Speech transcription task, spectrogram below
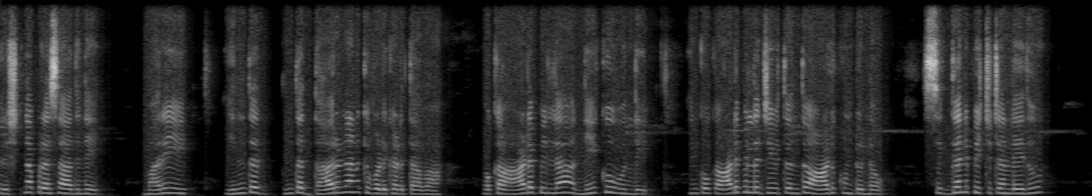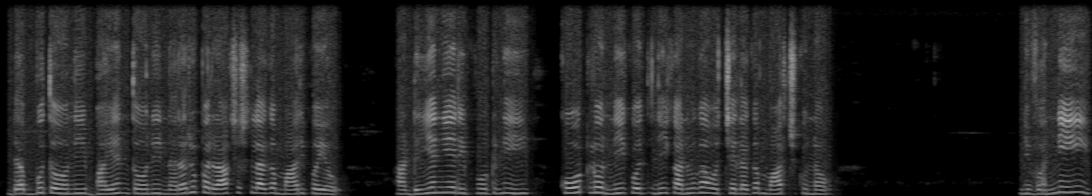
కృష్ణప్రసాద్నే. మరి ఇంత ఇంత దారుణానికి ఒడిగడతావా? ఒక ఆడపిల్ల నీకు ఉంది. ఇంకొక ఆడపిల్ల జీవితంతో ఆడుకుంటున్నావు. సిగ్గనిపించటం లేదు. డబ్బుతోని భయంతోని నరరూప రాక్షసులాగా మారిపోయావు. ఆ డిఎన్ఏ రిపోర్టుని కోర్టులో నీకు నీకు అనువుగా వచ్చేలాగా మార్చుకున్నావు. నువ్వన్నీ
